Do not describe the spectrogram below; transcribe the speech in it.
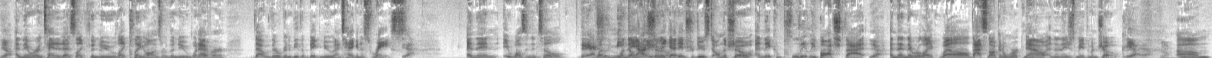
Yeah. and they were intended as like the new like Klingons or the new whatever. That they were going to be the big new antagonist race. yeah and then it wasn't until They actually when, when they actually later. get introduced on the show and they completely botched that Yeah. and then they were like well that's not going to work now and then they just made them a joke yeah yeah no. um,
